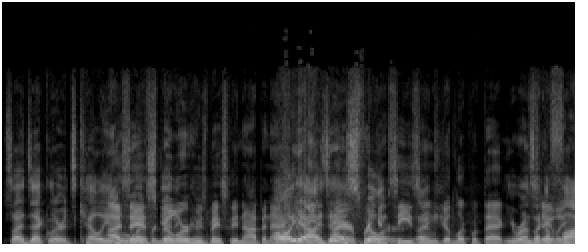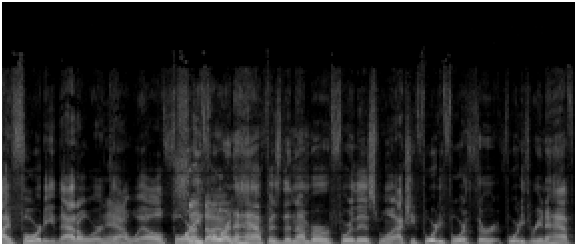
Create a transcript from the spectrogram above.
besides Ekeler, it's Kelley. and who am I Isaiah Spiller, there? who's basically not been Oh, yeah, the Isaiah entire Spiller. freaking season. Like, Good luck with that. He runs like a 540. That'll work Yeah. out well. 44 Sundial. and a half is the number for this one. Actually, 44, thir- 43 and a half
